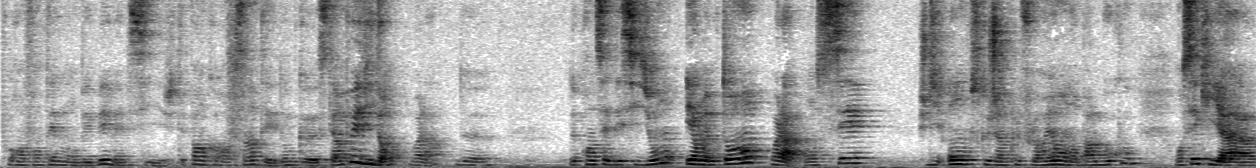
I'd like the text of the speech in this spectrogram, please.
pour enfanter mon bébé, même si j'étais pas encore enceinte. Et donc c'était un peu évident voilà, de, de prendre cette décision. Et en même temps, voilà, on sait, je dis on parce que j'inclus Florian, on en parle beaucoup, on sait qu'il y a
